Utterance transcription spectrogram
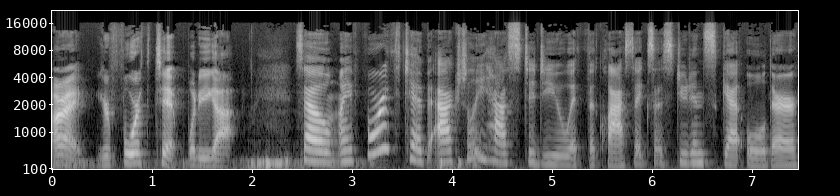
All right your fourth tip what do you got? So my fourth tip actually has to do with the classics. As students get older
